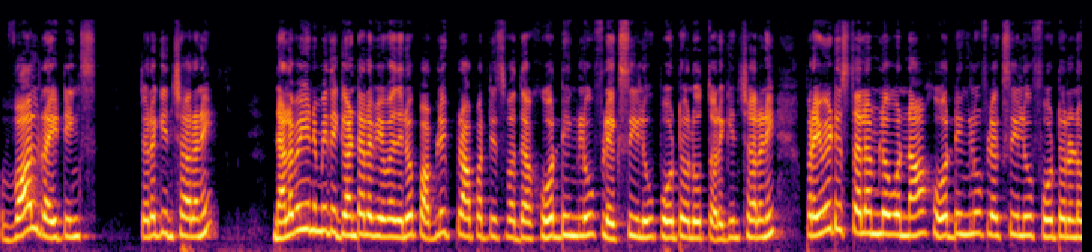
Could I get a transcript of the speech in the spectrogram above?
వాల్ రైటింగ్స్ తొలగించాలని నలభై ఎనిమిది గంటల వ్యవధిలో పబ్లిక్ ప్రాపర్టీస్ వద్ద హోర్డింగ్లు ఫ్లెక్సీలు ఫోటోలు తొలగించాలని ప్రైవేటు స్థలంలో ఉన్న హోర్డింగ్లు ఫ్లెక్సీలు ఫోటోలను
